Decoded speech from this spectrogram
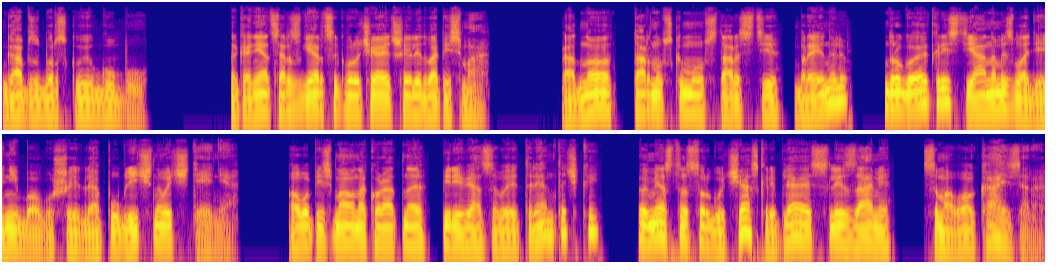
габсбургскую губу. Наконец эрцгерцог вручает Шелли два письма. Одно Тарновскому старости Брейнелю, другое — крестьянам из владений Богуши для публичного чтения. Оба письма он аккуратно перевязывает ленточкой, вместо сургуча скрепляясь слезами самого кайзера.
